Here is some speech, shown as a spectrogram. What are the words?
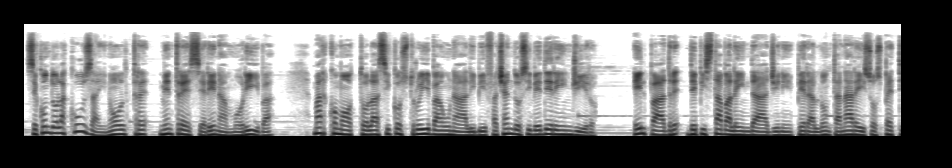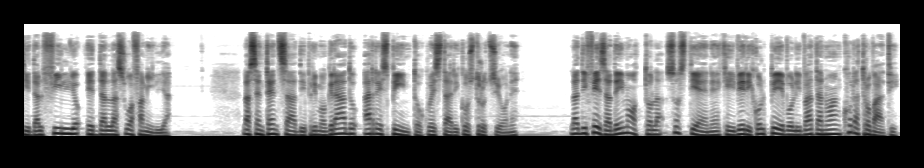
Secondo l'accusa, inoltre, mentre Serena moriva, Marco Mottola si costruiva un alibi facendosi vedere in giro e il padre depistava le indagini per allontanare i sospetti dal figlio e dalla sua famiglia. La sentenza di primo grado ha respinto questa ricostruzione. La difesa dei Mottola sostiene che i veri colpevoli vadano ancora trovati.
